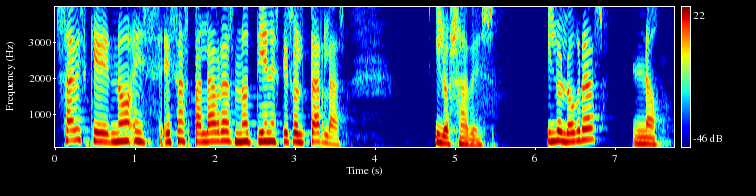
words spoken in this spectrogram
Sabes que no es esas palabras no tienes que soltarlas. Y lo sabes. ¿Y lo logras? No.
